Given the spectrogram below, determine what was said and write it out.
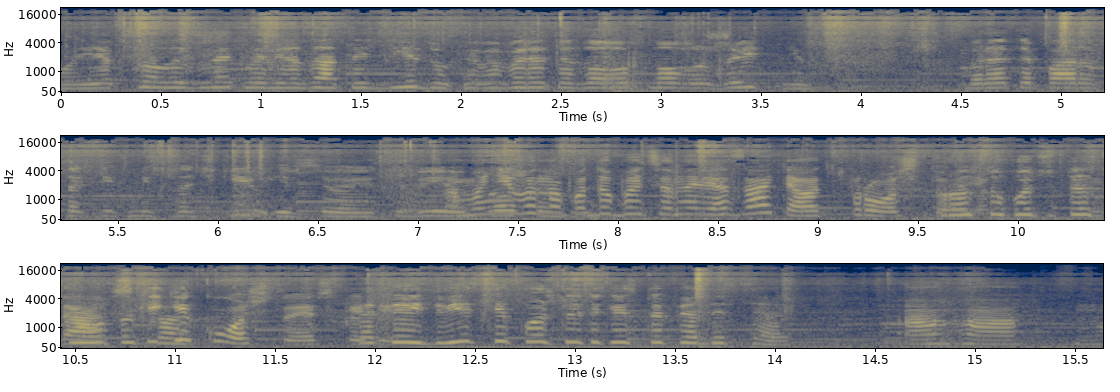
Ой, якщо ви звикли в'язати дідух і ви берете за основу житню, берете пару таких місачків і все, і тобі А мені просто- воно подобається не в'язати, а от просто. Просто хочете Да. Скільки коштує, скажіть? Такий 200 коштує, такий 150. Ага, ну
